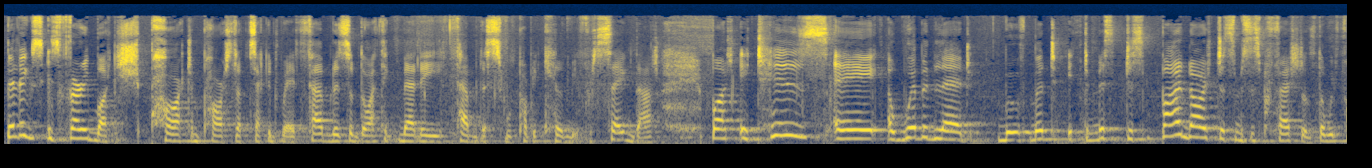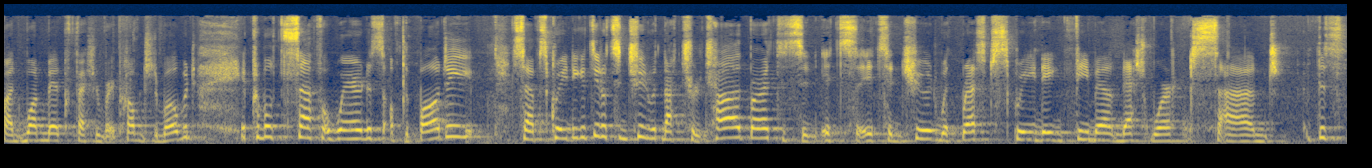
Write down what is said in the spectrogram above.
Billings is very much part and parcel of second wave feminism, though I think many feminists would probably kill me for saying that. But it is a, a women led movement. It dismiss, dis, by and large dismisses professionals, though we find one male professional very prominent at the moment. It promotes self awareness of the body, self screening. It's, you know, it's in tune with natural childbirth, it's in, it's, it's in tune with breast screening, female networks, and this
